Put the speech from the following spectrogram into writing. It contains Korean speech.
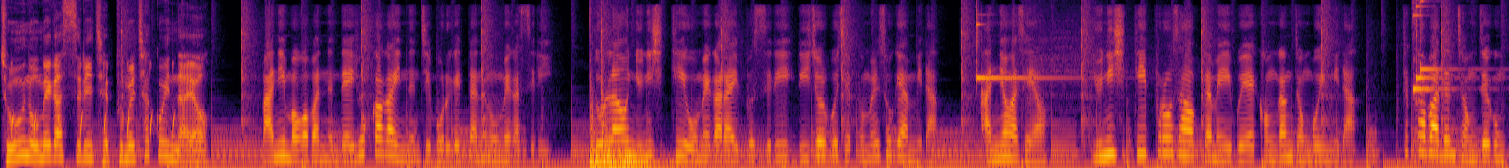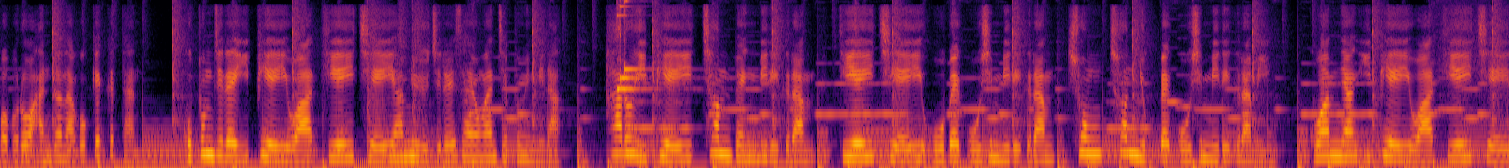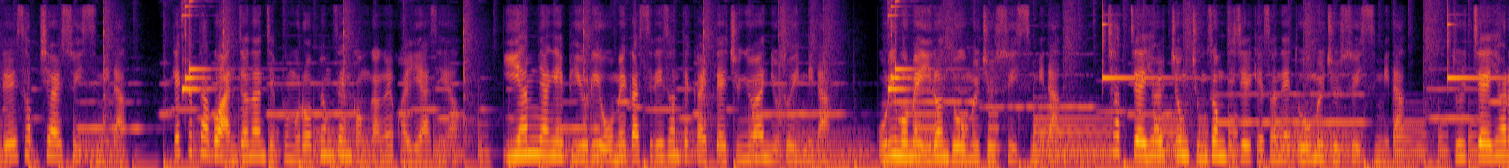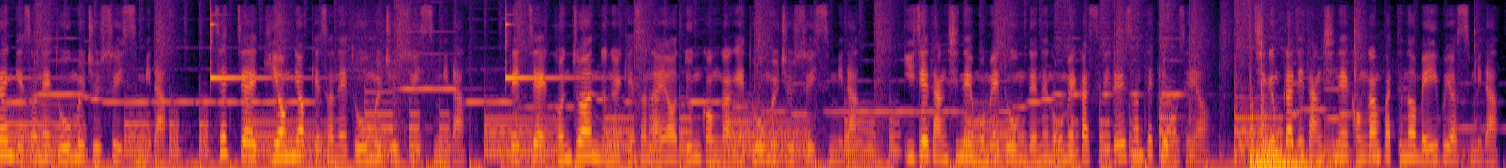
좋은 오메가3 제품을 찾고 있나요? 많이 먹어봤는데 효과가 있는지 모르겠다는 오메가3. 놀라운 유니시티 오메가 라이프 3 리졸브 제품을 소개합니다. 안녕하세요. 유니시티 프로 사업자 메이브의 건강 정보입니다. 특허받은 정제공법으로 안전하고 깨끗한 고품질의 EPA와 DHA 함유 유지를 사용한 제품입니다. 하루 EPA 1100mg, DHA 550mg, 총 1650mg이 고함량 EPA와 DHA를 섭취할 수 있습니다. 깨끗하고 안전한 제품으로 평생 건강을 관리하세요. 이 함량의 비율이 오메가3 선택할 때 중요한 요소입니다. 우리 몸에 이런 도움을 줄 수 있습니다. 첫째, 혈중 중성 지질 개선에 도움을 줄 수 있습니다. 둘째, 혈행 개선에 도움을 줄 수 있습니다. 셋째, 기억력 개선에 도움을 줄 수 있습니다. 넷째, 건조한 눈을 개선하여 눈 건강에 도움을 줄 수 있습니다. 이제 당신의 몸에 도움되는 오메가3를 선택해 보세요. 지금까지 당신의 건강 파트너 메이브였습니다.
